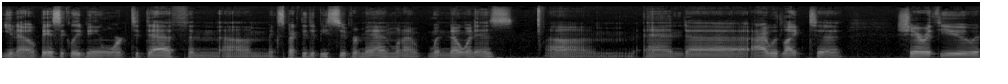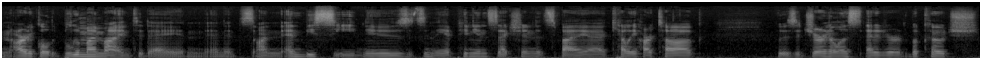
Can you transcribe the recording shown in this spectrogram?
you know, basically being worked to death and um, expected to be Superman when I when no one is. Um, and uh, I would like to share with you an article that blew my mind today, and, and it's on NBC News. It's in the opinion section. It's by uh, Kelly Hartog, who is a journalist, editor, and book coach.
